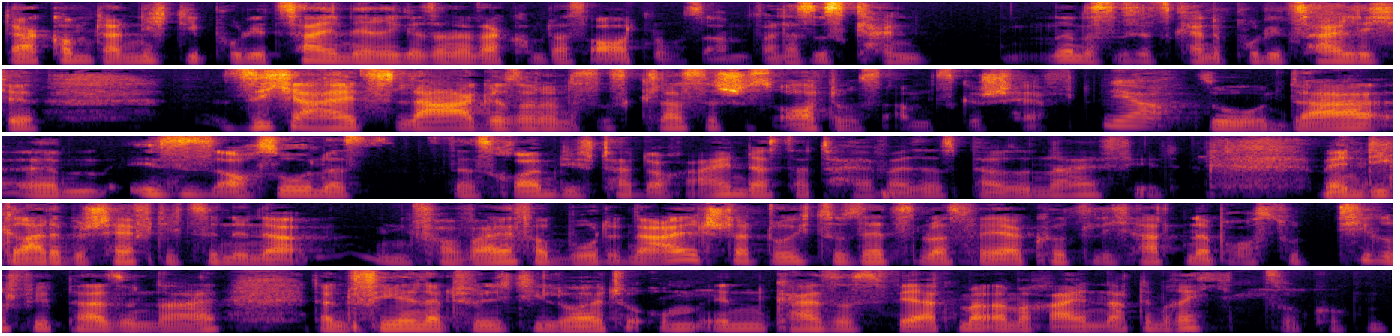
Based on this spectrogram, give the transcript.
Da kommt dann nicht die Polizei in der Regel, sondern da kommt das Ordnungsamt, weil das ist kein, ne, das ist jetzt keine polizeiliche Sicherheitslage, sondern das ist klassisches Ordnungsamtsgeschäft. Ja. So, und da ähm, ist es auch so, dass das räumt die Stadt auch ein, dass da teilweise das Personal fehlt. Wenn die gerade beschäftigt sind, in einer, ein Verweilverbot in der Altstadt durchzusetzen, was wir ja kürzlich hatten, da brauchst du tierisch viel Personal, dann fehlen natürlich die Leute, um in Kaiserswerth mal am Rhein nach dem Rechten zu gucken.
